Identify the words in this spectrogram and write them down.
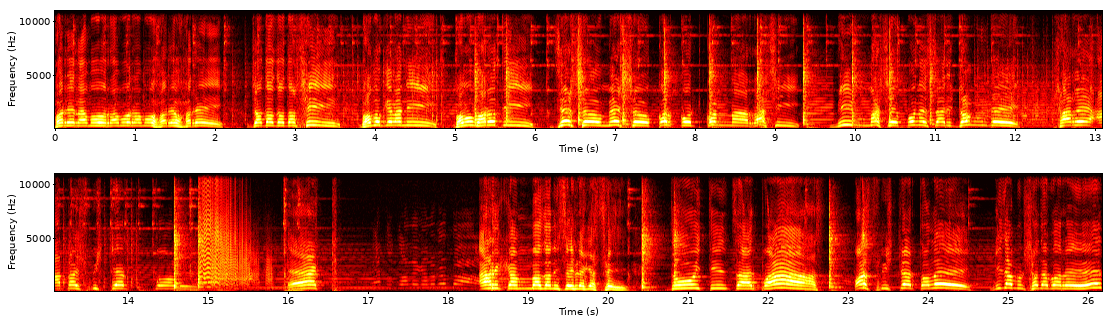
হরে রাম রাম রাম, হরে হরে। যদা যদা শীল, ভব গেলানি ভব ভারতী, জেস মেষ কর্কট কন্যা, রাশি মিম মাসে পনে চারি ডং দে, সাড়ে আঠাশ পৃষ্ঠের এক। আর কাম্বা জানি চলে গেছে। দুই, তিন, চার, পাঁচ। পাঁচ পৃষ্ঠের তলে নিজামুল সদাগরের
